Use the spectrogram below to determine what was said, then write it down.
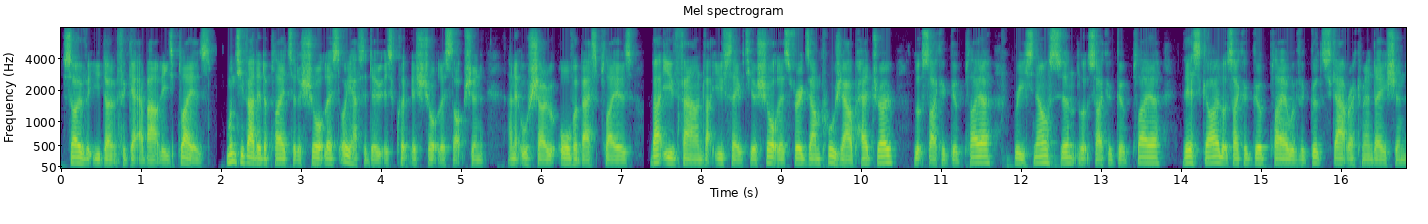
so that you don't forget about these players. Once you've added a player to the shortlist, all you have to do is click this shortlist option and it will show all the best players that you've found that you've saved to your shortlist. For example, João Pedro looks like a good player, Reiss Nelson looks like a good player, this guy looks like a good player with a good scout recommendation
